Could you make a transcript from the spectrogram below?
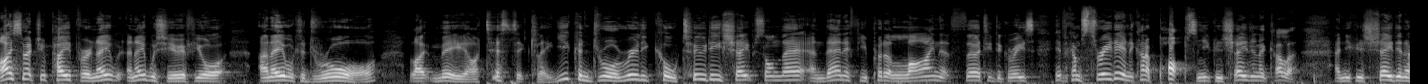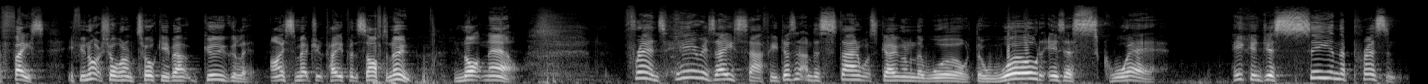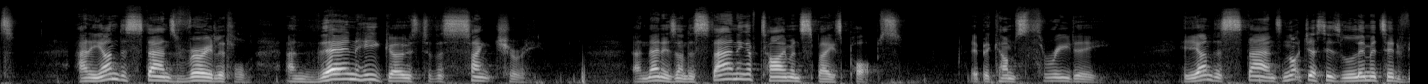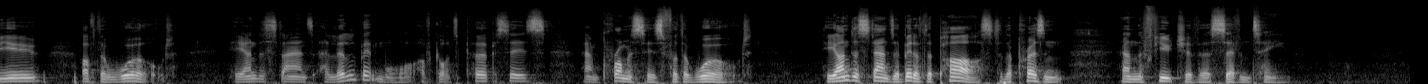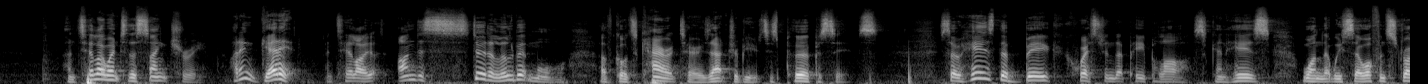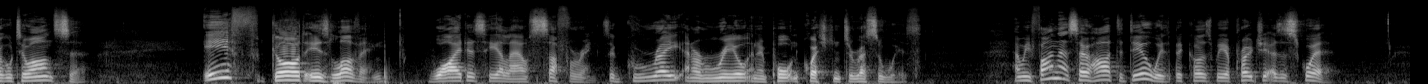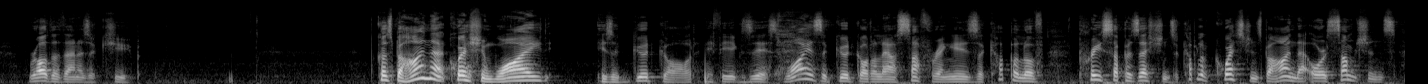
Isometric paper enables you, if you're unable to draw like me artistically, you can draw really cool 2D shapes on there, and then if you put a line at 30 degrees, it becomes 3D and it kind of pops, and you can shade in a color and you can shade in a face. If you're not sure what I'm talking about, Google it. Isometric paper this afternoon. Not now. Friends, here is Asaph. He doesn't understand what's going on in the world. The world is a square. He can just see in the present, and he understands very little. And then he goes to the sanctuary and then his understanding of time and space pops. It becomes 3D. He understands not just his limited view of the world, he understands a little bit more of God's purposes and promises for the world. He understands a bit of the past, the present, and the future, verse 17. Until I went to the sanctuary, I didn't get it until I understood a little bit more of God's character, His attributes, His purposes. So here's the big question that people ask, and here's one that we so often struggle to answer. If God is loving, why does He allow suffering? It's a great and a real and important question to wrestle with. And we find that so hard to deal with because we approach it as a square rather than as a cube. Because behind that question, why is a good God if he exists? Why is a good God allow suffering? Is a couple of presuppositions, a couple of questions behind that or assumptions.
